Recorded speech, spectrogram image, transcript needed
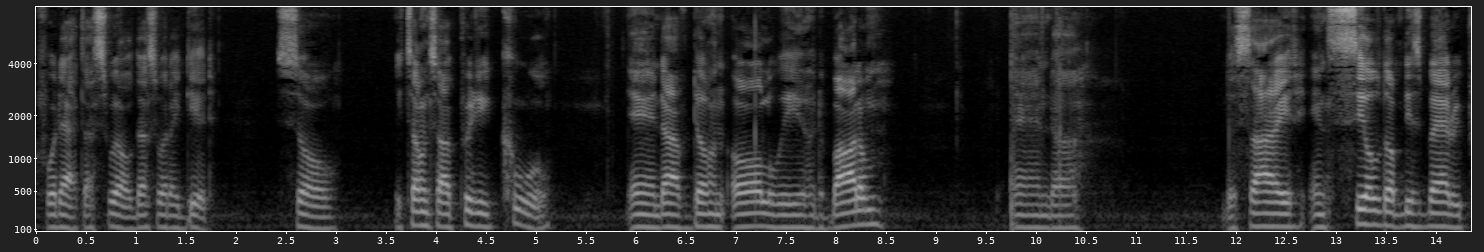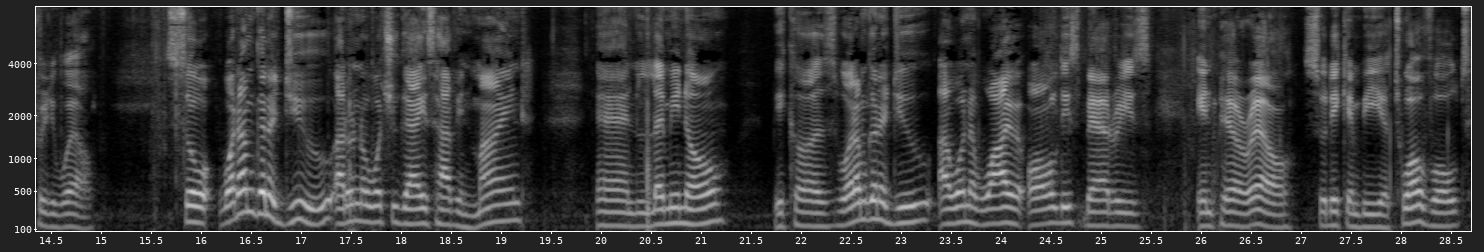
for that as well. That's what I did. So it turns out pretty cool. And I've done all the way at the bottom and uh, the side and sealed up this battery pretty well. So what I'm gonna do, I don't know what you guys have in mind and let me know because what I'm gonna do, I wanna wire all these batteries in parallel so they can be a 12 volt.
